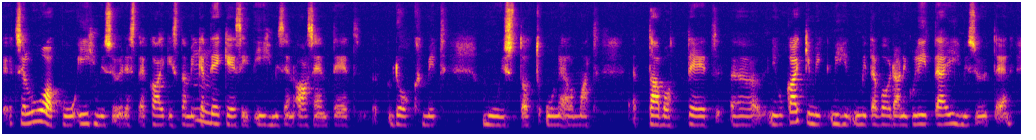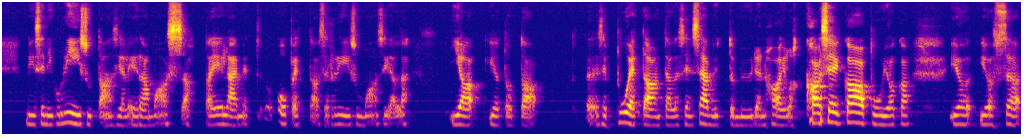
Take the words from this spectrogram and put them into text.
että se luopuu ihmisyydestä ja kaikista, mikä mm. tekee siitä ihmisen asenteet, dogmit, muistot, unelmat, tavoitteet, niin kuin kaikki, mihin, mitä voidaan niin kuin liittää ihmisyyteen, niin se niin kuin riisutaan siellä erämaassa, tai eläimet opettaa sen riisumaan siellä. Ja, ja tota, se puetaan tällaisen sävyttömyyden hailakkaaseen kaapuun, joka, jo, jossa,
